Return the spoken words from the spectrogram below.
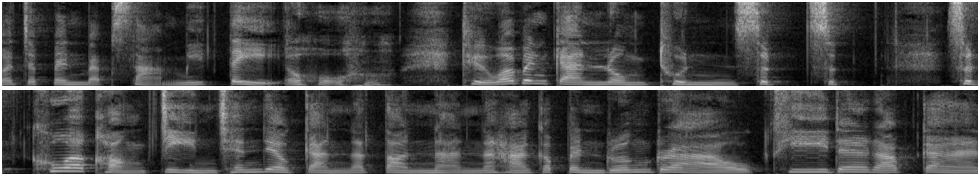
ก็จะเป็นแบบ 3 มิติ โอ้โห ถือว่าเป็นการลงทุนสุด สุดขั้วของจีนเช่นเดียวกันนะตอนนั้นนะคะ ก็เป็นเรื่องราวที่ได้รับการ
